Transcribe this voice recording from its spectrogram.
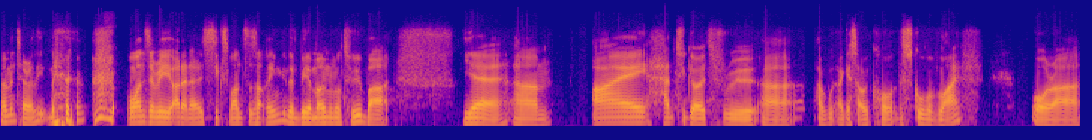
momentarily, once every I don't know six months or something. There'd be a moment or two, but yeah, um, I had to go through. Uh, I, w- I guess I would call it the school of life, or uh,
